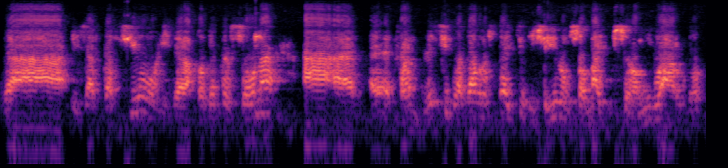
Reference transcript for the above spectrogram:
da, esaltazioni della propria persona a, a, lei si guardava allo specchio e dice io non so mai chi sono, mi guardo,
